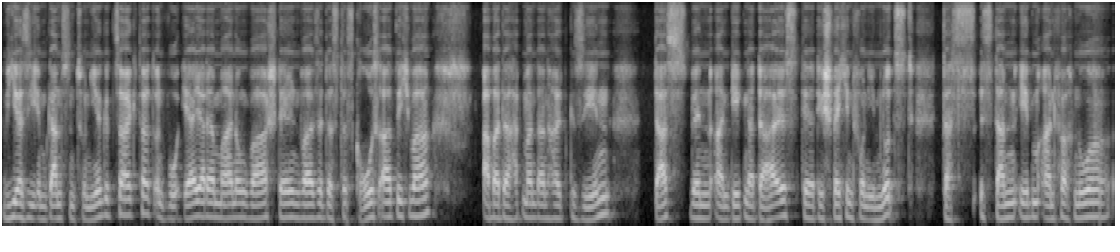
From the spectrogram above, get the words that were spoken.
wie er sie im ganzen Turnier gezeigt hat und wo er ja der Meinung war, stellenweise, dass das großartig war. Aber da hat man dann halt gesehen, dass wenn ein Gegner da ist, der die Schwächen von ihm nutzt, dass es dann eben einfach nur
